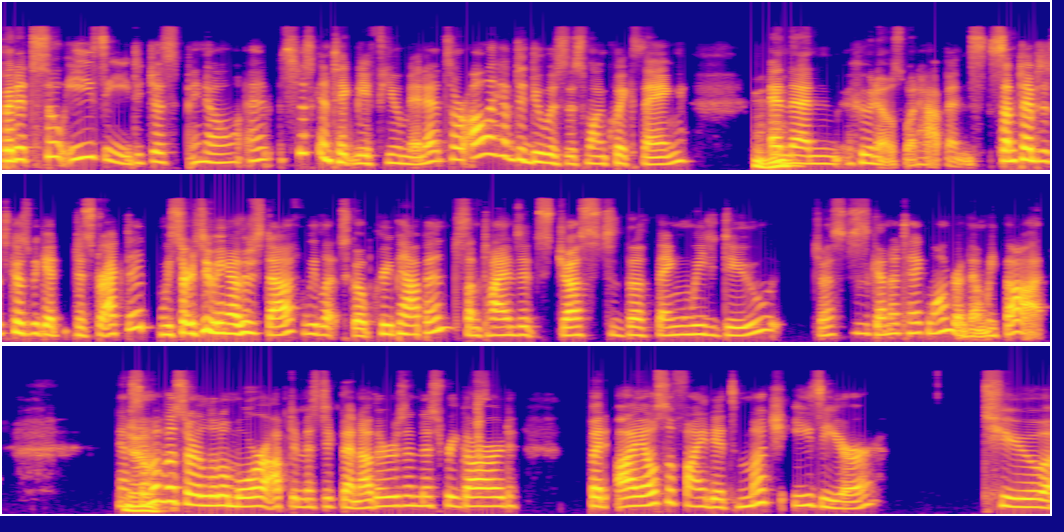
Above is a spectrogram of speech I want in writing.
But it's so easy to just you know eh, it's just going to take me a few minutes or all i have to do is this one quick thing mm-hmm. and then who knows what happens. Sometimes it's because we get distracted we start doing other stuff we let scope creep happen. Sometimes it's just the thing we do just is going to take longer than we thought. Now yeah. some of us are a little more optimistic than others in this regard but i also find it's much easier to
